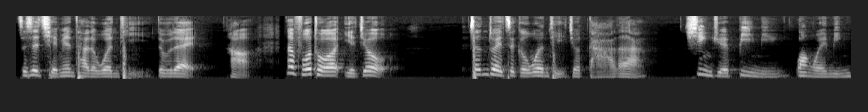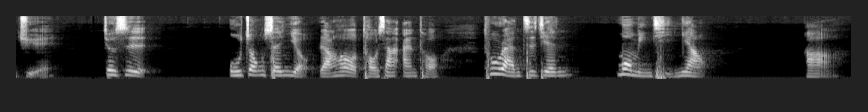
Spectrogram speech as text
这是前面他的问题，对不对？好，那佛陀也就针对这个问题就答了啊。性觉必明，妄为名觉，就是无中生有，然后头上安头，突然之间莫名其妙，啊，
